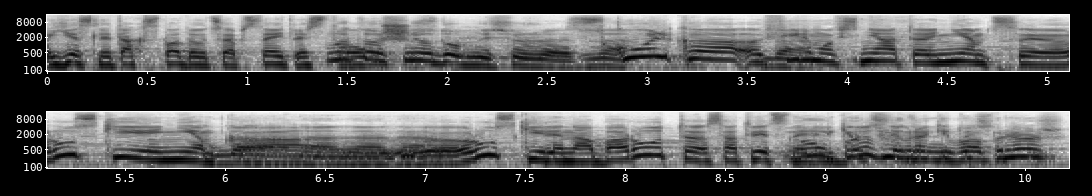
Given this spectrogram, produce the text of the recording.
если так складываются обстоятельства. Ну, это уж очень удобный сюжет. Сколько Да. фильмов снято немцы русские, немка Да, да, да, русские или наоборот, соответственно, Ну, религиозные враги. не попрешь.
